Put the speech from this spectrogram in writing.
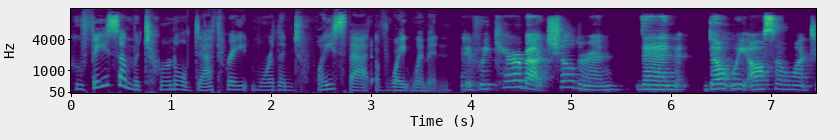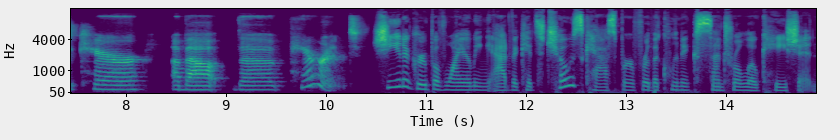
who face a maternal death rate more than twice that of white women. If we care about children, then don't we also want to care about the parent. She and a group of Wyoming advocates chose Casper for the clinic's central location,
